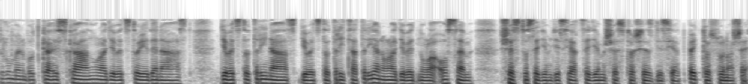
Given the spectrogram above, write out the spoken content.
Lumen zavináč lumen.sk 0911 913 933 a 0908 677 665 to sú naše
